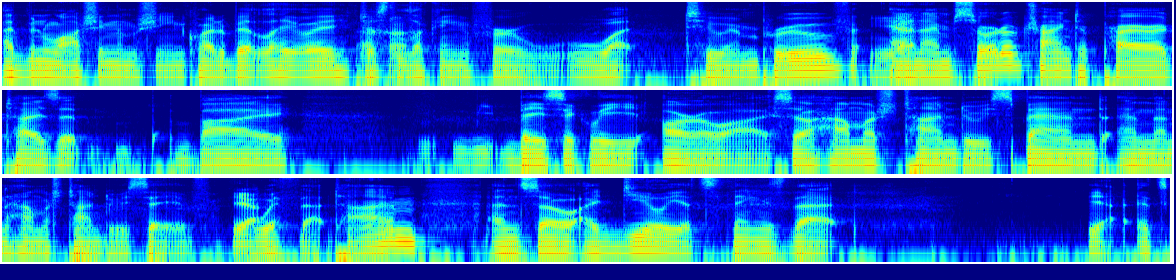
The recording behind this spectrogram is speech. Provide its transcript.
I've been watching the machine quite a bit lately, just Uh-huh. looking for what to improve Yeah. and I'm sort of trying to prioritize it by basically ROI. So how much time do we spend and then how much time do we save Yeah. with that time? And so ideally it's things that yeah, it's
